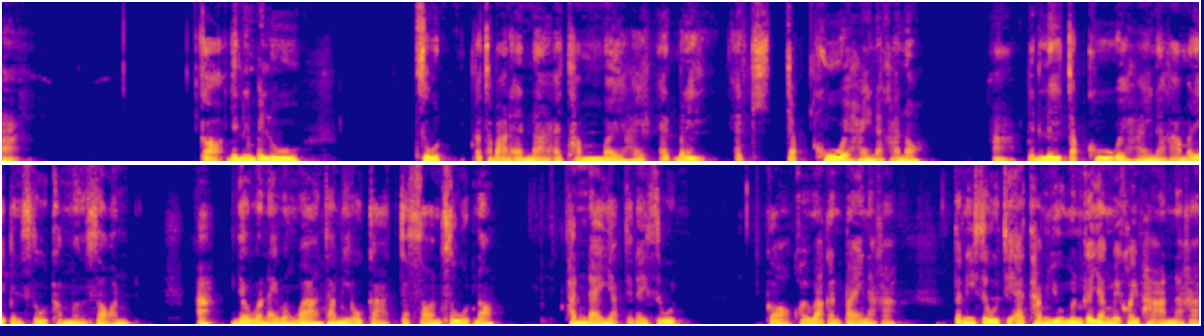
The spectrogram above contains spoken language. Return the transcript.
อะก็อย่าลืมไปรู้สูตรรัฐบาลแอดนะแอดทำไว้ให้แอดไม่ได้แอดจับคู่ไว้ให้นะคะเนาะ อะเป็นเลขจับคู่ไว้ให้นะคะ ไม่ได้เป็นสูตรคำนวณสอนอะเดี๋ยววันไหนว่างๆ ถ้ามีโอกาสจะสอนสูตรเนาะท่านใดอยากจะได้สูตร ก็ค่อยว่ากันไปนะคะ ตอนนี้สูตรที่แอดทำอยู่มันก็ยังไม่ค่อยผ่านนะคะ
